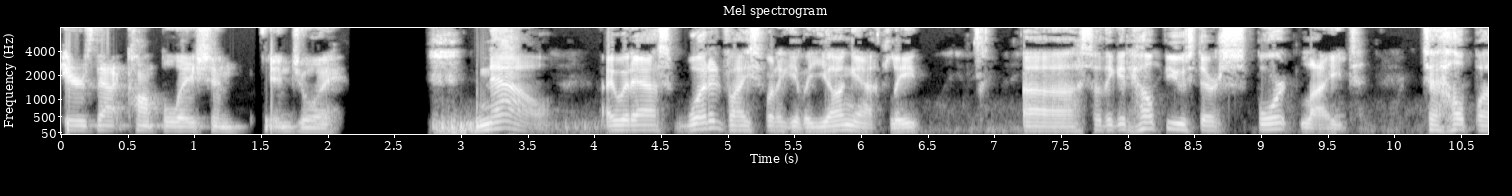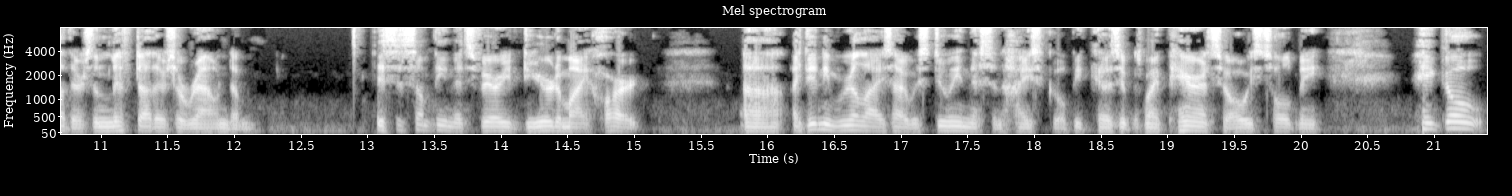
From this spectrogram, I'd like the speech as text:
Here's that compilation. Enjoy. Now, I would ask, what advice would I give a young athlete uh, so they could help use their sport light to help others and lift others around them? This is something that's very dear to my heart. Uh, I didn't even realize I was doing this in high school because it was my parents who always told me, "Hey, go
